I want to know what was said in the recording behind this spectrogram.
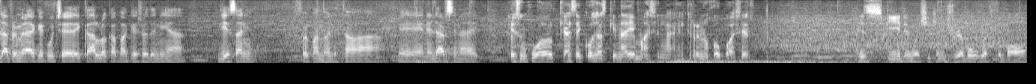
La primera vez que escuché de Carlos, capaz que yo tenía 10 años, fue cuando él estaba eh, en el Arsenal. Es un jugador que hace cosas que nadie más en, la- en el terreno de juego puede hacer. His speed in which he can dribble with the ball,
